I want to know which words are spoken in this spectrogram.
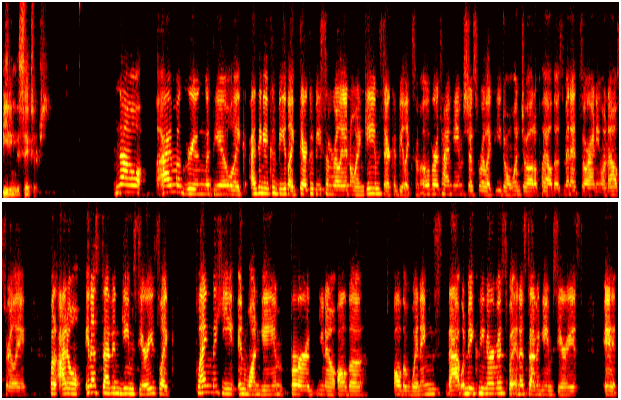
beating the Sixers? No, I'm agreeing with you. Like, I think it could be like there could be some really annoying games. There could be like some overtime games just where like you don't want Joel to play all those minutes or anyone else really. But I don't in a seven game series, like playing the Heat in one game for, you know, all the all the winnings, that would make me nervous. But in a seven game series, it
